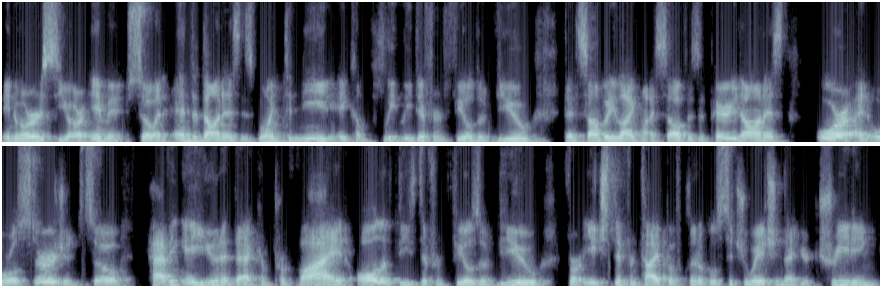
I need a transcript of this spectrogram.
in order to see our image. So an endodontist is going to need a completely different field of view than somebody like myself as a periodontist or an oral surgeon. So having a unit that can provide all of these different fields of view for each different type of clinical situation that you're treating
